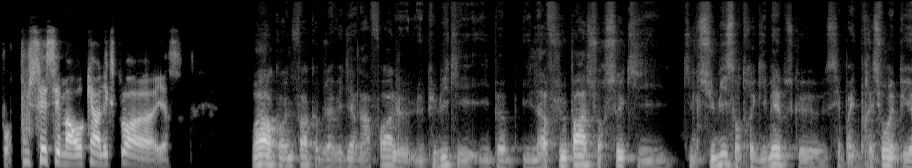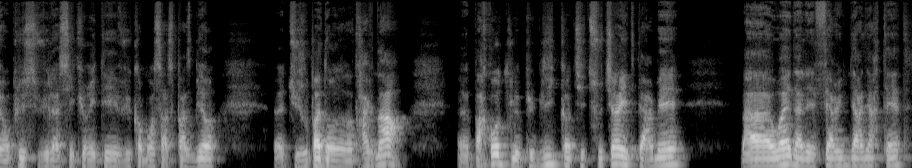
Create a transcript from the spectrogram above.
pour pousser ces Marocains à l'exploit, Yes. Ouais, encore une fois, comme j'avais dit la dernière fois, le, public, il, il n'influe pas sur ceux qui, qui, le subissent, entre guillemets, parce que c'est pas une pression. Et puis en plus, vu la sécurité, vu comment ça se passe bien, tu joues pas dans un traquenard. par contre, le public, quand il te soutient, il te permet bah, ouais, d'aller faire une dernière tête,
